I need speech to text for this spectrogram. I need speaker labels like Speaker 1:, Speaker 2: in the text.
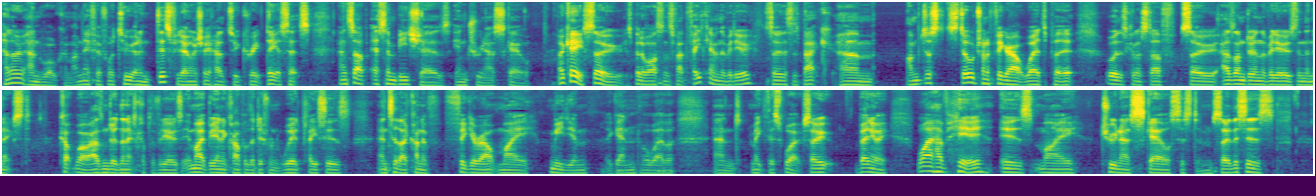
Speaker 1: Hello and welcome, I'm Nath042 and in this video I'm going to show you how to create datasets and set up SMB shares in TrueNAS Scale. Okay, so it's been a while since I've had FaceCam in the video, so this is back. Um, I'm just still trying to figure out where to put it, all this kind of stuff. So as I'm doing the videos in the next couple, well, as I'm doing the next couple of videos, it might be in a couple of different weird places until I kind of figure out my medium again or whatever and make this work. So but anyway, what I have here is my TrueNAS scale system. So this is,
